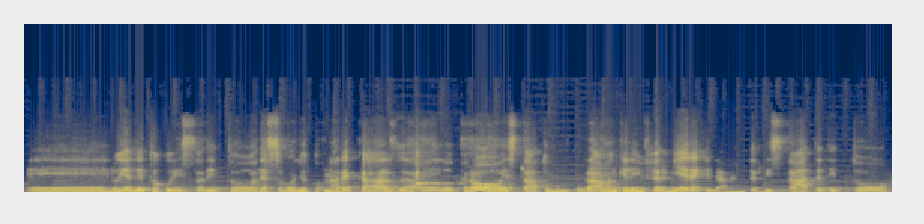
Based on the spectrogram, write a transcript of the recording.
E lui ha detto questo, ha detto adesso voglio tornare a casa, e, però è stato molto bravo. Anche le infermiere che le hanno intervistate hanno detto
